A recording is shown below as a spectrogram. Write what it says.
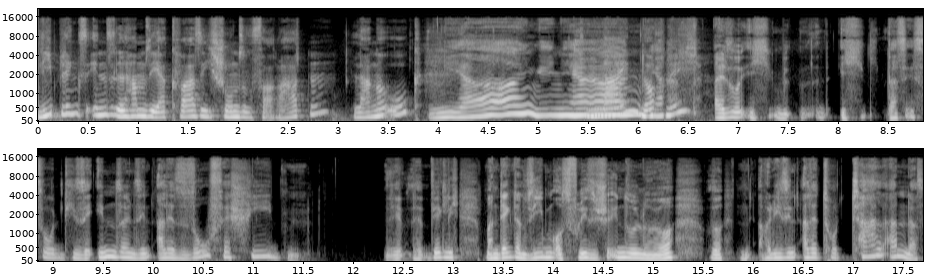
Lieblingsinsel haben Sie ja quasi schon so verraten. Langeoog? Ja, ja. Nein, doch ja. nicht. Also ich, ich, das ist so, diese Inseln sind alle so verschieden wirklich, man denkt an sieben ostfriesische Inseln, ja, so, aber die sind alle total anders.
